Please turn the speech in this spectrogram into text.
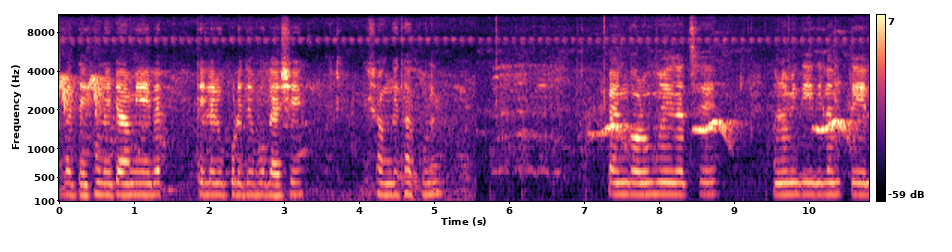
এবার দেখুন এটা আমি এবার তেলের উপরে দেব গ্যাসে। সঙ্গে থাকুন। প্যান গরম হয়ে গেছে। আর আমি দিয়ে দিলাম তেল।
